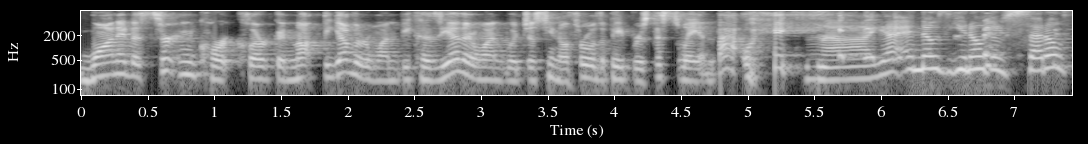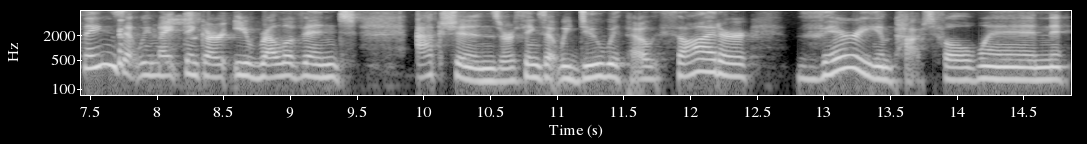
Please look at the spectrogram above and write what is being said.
wanted a certain court clerk and not the other one because the other one would just you know throw the papers this way and that way uh, yeah and those you know those subtle things that we might think are irrelevant actions or things that we do without thought are very impactful when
